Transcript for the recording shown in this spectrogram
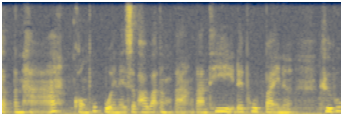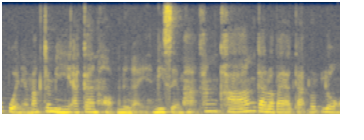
จากปัญหาของผู้ป่วยในสภาวะต่างๆ ตามที่ได้พูดไปเนอะคือผู้ป่วยเนี่ยมักจะมีอาการหอบเหนื่อย มีเสมหะข้างค้าง การระบายอากาศลดลง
